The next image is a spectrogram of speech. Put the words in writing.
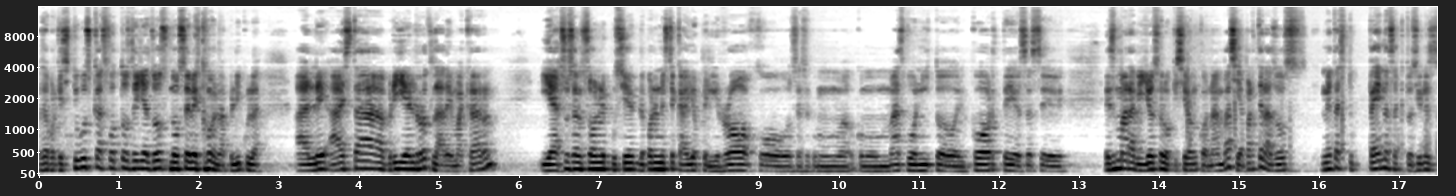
O sea, porque si tú buscas fotos de ellas dos, no se ve como en la película. A, a esta Brie Elrod, la de McLaren, y a Susan Son le, pusieron, le ponen este cabello pelirrojo, o sea, como, como más bonito el corte, o sea, se, es maravilloso lo que hicieron con ambas. Y aparte las dos, neta, estupendas actuaciones.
